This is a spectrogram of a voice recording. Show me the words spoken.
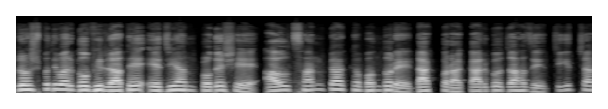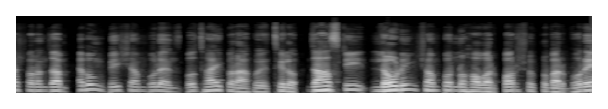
বৃহস্পতিবার গভীর রাতে এজিয়ান প্রদেশে আল সানকাক বন্দরে ডাক করা কার্গো জাহাজে চিকিৎসা সরঞ্জাম এবং বিশ অ্যাম্বুলেন্স বোঝাই করা হয়েছিল। জাহাজটি লোডিং সম্পন্ন হওয়ার পর শুক্রবার ভোরে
